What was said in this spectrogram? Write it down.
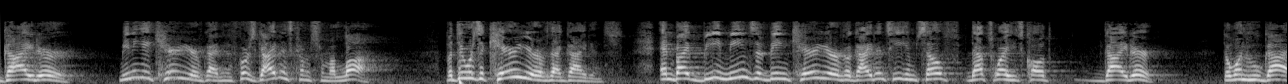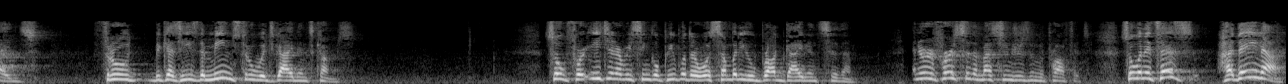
Guider. Meaning a carrier of guidance. Of course, guidance comes from Allah. But there was a carrier of that guidance. And by means of being carrier of a guidance, he himself, that's why he's called guider. The one who guides. Through, because he's the means through which guidance comes. So for each and every single people, there was somebody who brought guidance to them. And it refers to the messengers and the prophets. So when it says, Hadayna,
